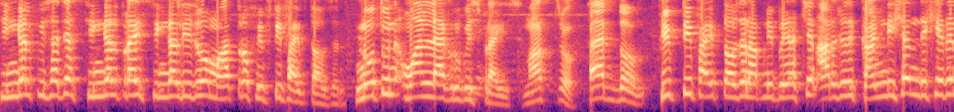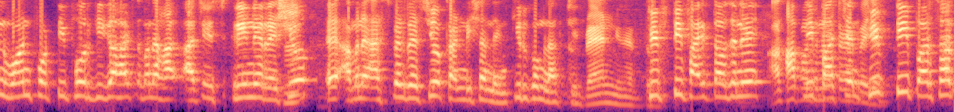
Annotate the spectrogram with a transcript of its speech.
সিঙ্গেল পিস আছে সিঙ্গেল প্রাইস সিঙ্গেল দিয়ে দেবো মাত্র ফিফটি ফাইভ থাউজেন্ড নতুন ওয়ান লাখ রুপিস প্রাইস মাত্র? একদম। ফিফটি ফাইভ থাউজেন্ড আপনি পেয়ে যাচ্ছেন। আর যদি কন্ডিশন দেখিয়ে দেন ওয়ান ফোর্টি ফোর গিগা মানে আছে স্ক্রিনের রেশিও মানে অ্যাসপেক্ট রেশিও কন্ডিশন দেন কীরকম লাগছে? ব্র্যান্ড নিউ একদম। ফিফটি ফাইভ থাউজেন্ডে আচ্ছা, আপনি পাচ্ছেন। ফিফটি পার্সেন্ট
